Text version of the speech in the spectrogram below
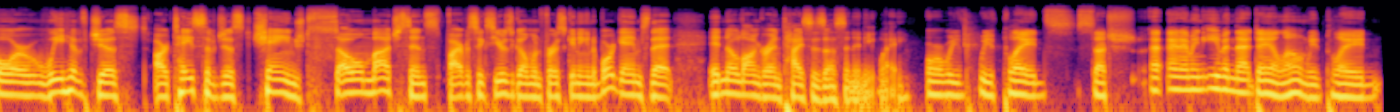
or we have just our tastes have just changed so much since five or six years ago when first getting into board games that it no longer entices us in any way. or we've we've played such and I mean even that day alone we played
